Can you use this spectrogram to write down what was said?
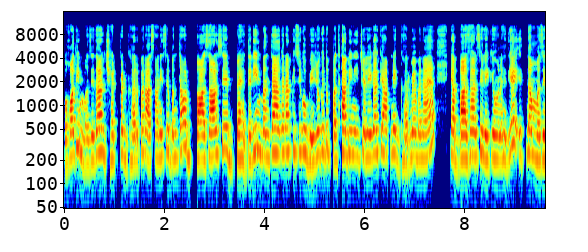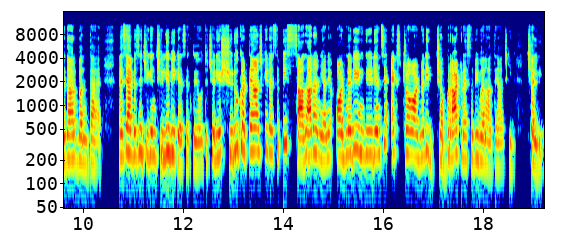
बहुत ही मज़ेदार, झटपट घर पर आसानी से बनता है और बाज़ार से बेहतरीन बनता है। अगर आप किसी को भेजोगे तो पता भी नहीं चलेगा कि आपने घर में बनाया या बाज़ार से लेके उन्हें दिया, इतना मज़ेदार बनता है। वैसे आप इसे चिकन चिली भी कह सकते हो। तो चलिए, शुरू करते हैं आज की रेसिपी। साधारण, यानी ऑर्डनरी इंग्रेडिएंट से एक्स्ट्रा ऑर्डनरी जबराट रेसिपी बना बनाते हैं आज की। चलिए।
